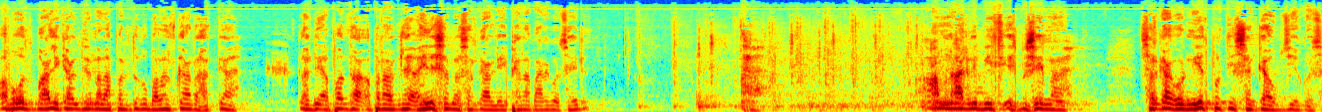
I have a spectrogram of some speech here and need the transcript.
अबोध बालिका निर्मला पन्तको बलात्कार र हत्या गर्ने अपराध अपराधीलाई अहिलेसम्म सरकारले फेला पारेको छैन। आम नागरिक बिच यस विषयमा सरकारको नियतप्रति शङ्का उब्जिएको छ।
